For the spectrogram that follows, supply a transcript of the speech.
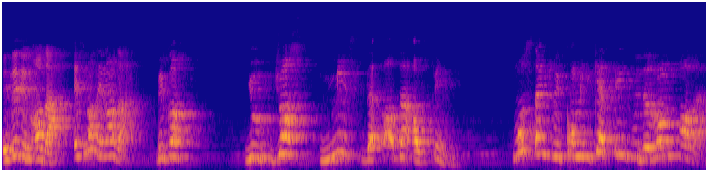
Is it in order? It's not in order because you just miss the order of things. Most times we communicate things with the wrong order.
